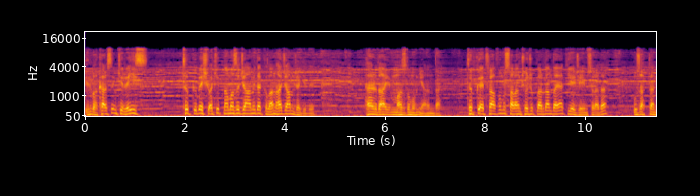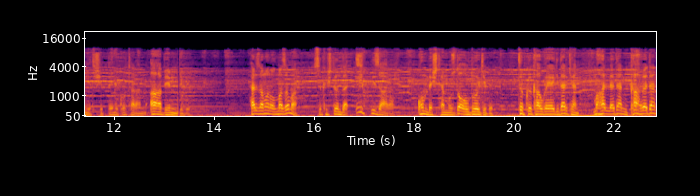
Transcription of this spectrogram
Bir bakarsın ki reis tıpkı beş vakit namazı camide kılan hacı amca gibi. Her daim mazlumun yanında. Tıpkı etrafımı saran çocuklardan dayak yiyeceğim sırada uzaktan yetişip beni kurtaran abim gibi. Her zaman olmaz ama sıkıştığında ilk bizi arar. 15 Temmuz'da olduğu gibi. Tıpkı kavgaya giderken mahalleden kahveden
